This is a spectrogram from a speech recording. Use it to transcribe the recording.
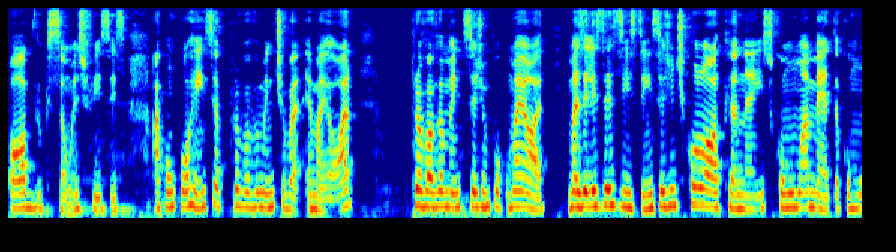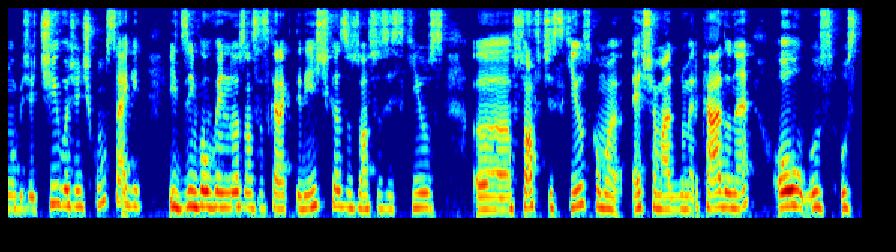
Óbvio que são mais difíceis. A concorrência provavelmente é maior, provavelmente seja um pouco maior, mas eles existem. E se a gente coloca né, isso como uma meta, como um objetivo, a gente consegue ir desenvolvendo as nossas características, os nossos skills, uh, soft skills, como é chamado no mercado, né? Ou os, os,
